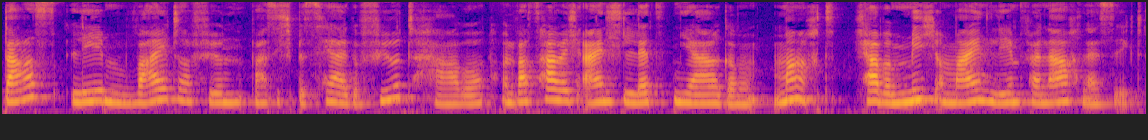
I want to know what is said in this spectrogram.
das Leben weiterführen, was ich bisher geführt habe? Und was habe ich eigentlich die letzten Jahre gemacht? Ich habe mich und mein Leben vernachlässigt.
